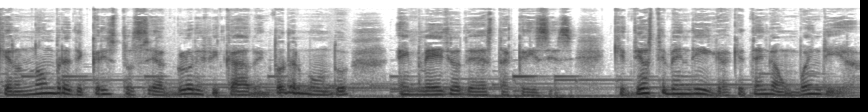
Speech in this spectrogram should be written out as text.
que el nombre de Cristo sea glorificado en todo el mundo en medio de esta crisis. Que Dios te bendiga, que tenga un buen día.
